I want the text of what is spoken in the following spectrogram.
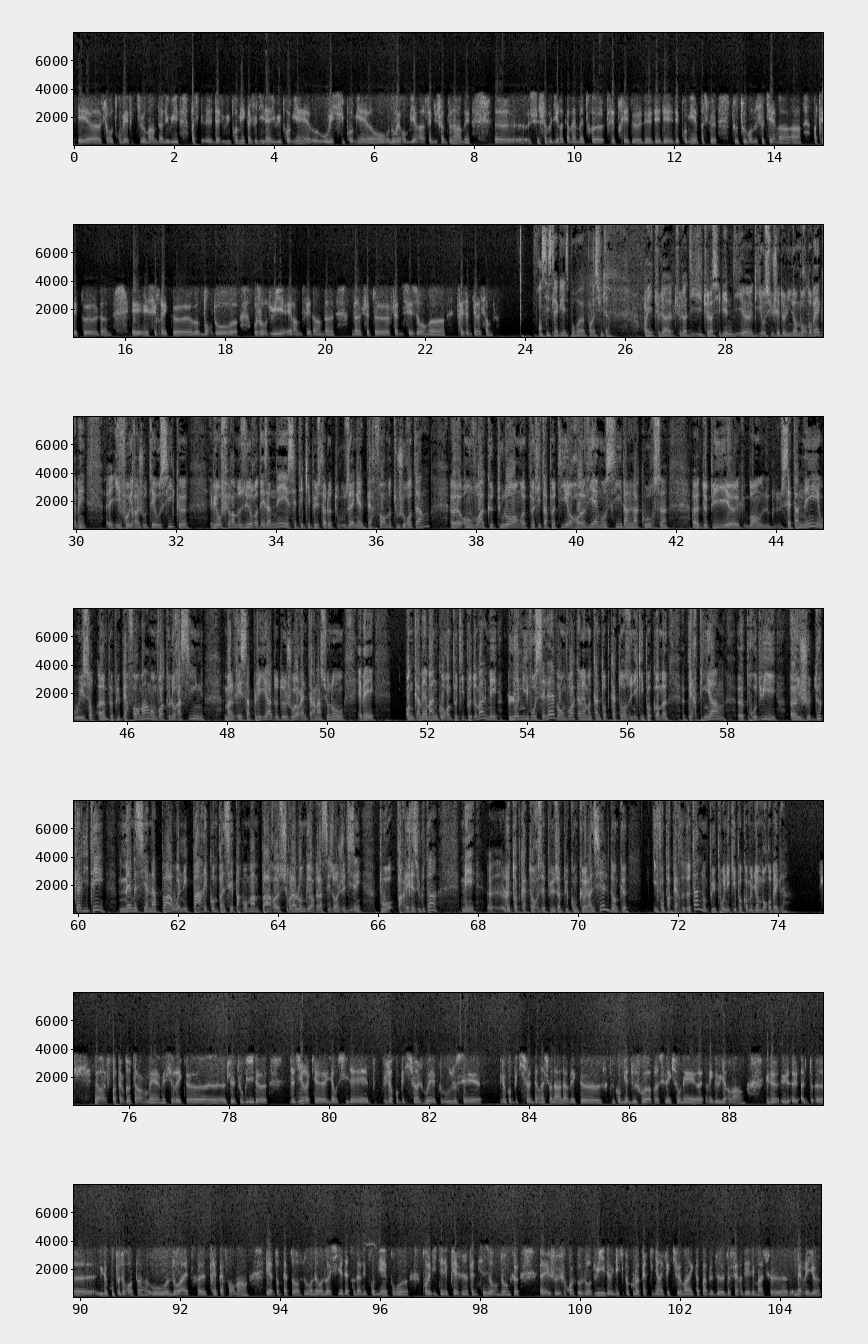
Et, euh, se retrouver effectivement dans les huit parce que euh, dans les huit premiers quand je dis dans les huit premiers euh, ou les six premiers on, nous verrons bien à la fin du championnat mais ça veut dire quand même être très près de, de, de, des premiers parce que tout, le monde se tient à, très peu et, c'est vrai que Bordeaux aujourd'hui est rentré dans, cette fin de saison très intéressante. Francis Laglaise pour, pour la suite. Oui, tu l'as, tu l'as dit, tu l'as si bien dit, euh, Guy, au sujet de l'Union Bordeaux-Bègles, mais euh, il faut y rajouter aussi que, eh bien, au fur et à mesure des années, cette équipe du Stade Toulousain, elle performe toujours autant. Euh, on voit que Toulon, petit à petit, revient aussi dans la course depuis, bon, cette année où ils sont un peu plus performants. On voit que le Racing, malgré sa pléiade de joueurs internationaux, eh bien ont quand même encore un petit peu de mal, mais le niveau s'élève. On voit quand même qu'en top 14, une équipe comme Perpignan euh, produit un jeu de qualité, même si elle n'a pas ou elle n'est pas récompensée par moment par euh, sur la longueur de la saison, je disais, pour par les résultats. Mais euh, le top 14 est de plus en plus concurrentiel, donc il faut pas perdre de temps non plus pour une équipe comme Lyon-Bordeaux-Bègles. Non, il faut pas perdre de temps, mais, c'est vrai que tu, tu oublies de, de dire qu'il y a aussi des, plusieurs compétitions à jouer. Toulouse, c'est une compétition internationale avec euh, je sais plus combien de joueurs sélectionnés régulièrement, une, une, euh, une Coupe d'Europe où on doit être très performant et un top 14 où on, doit essayer d'être dans les premiers pour pour éviter les pièges de fin de saison. Donc euh, je, crois qu'aujourd'hui une équipe comme Perpignan effectivement est capable de, de faire des, des matchs euh, merveilleux.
